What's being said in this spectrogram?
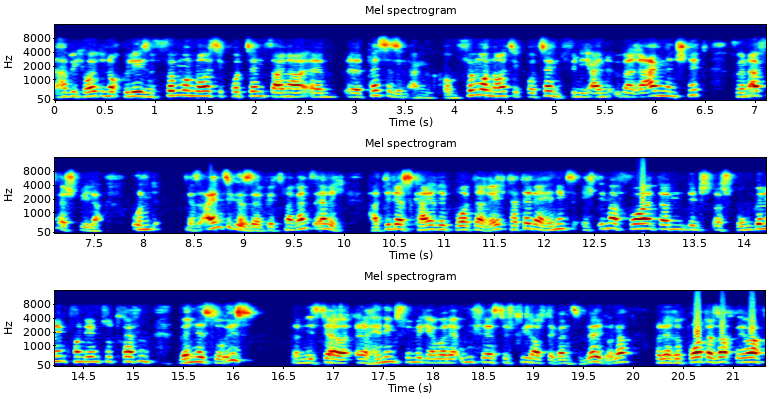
habe ich heute noch gelesen, 95 Prozent seiner ähm, äh, Pässe sind angekommen. 95 Prozent finde ich einen überragenden Schnitt für einen Abwehrspieler. Und das Einzige, Sepp, jetzt mal ganz ehrlich, hatte der Sky-Reporter recht? Hatte der Hennings echt immer vor, dann den, das Sprunggelenk von dem zu treffen? Wenn es so ist, dann ist der äh, Hennings für mich aber der unfairste Spieler auf der ganzen Welt, oder? Weil der Reporter sagt immer,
